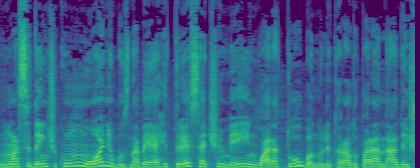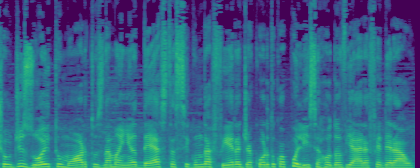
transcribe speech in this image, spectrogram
Um acidente com um ônibus na BR-376 em Guaratuba, no litoral do Paraná, deixou 18 mortos na manhã desta segunda-feira, de acordo com a Polícia Rodoviária Federal.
